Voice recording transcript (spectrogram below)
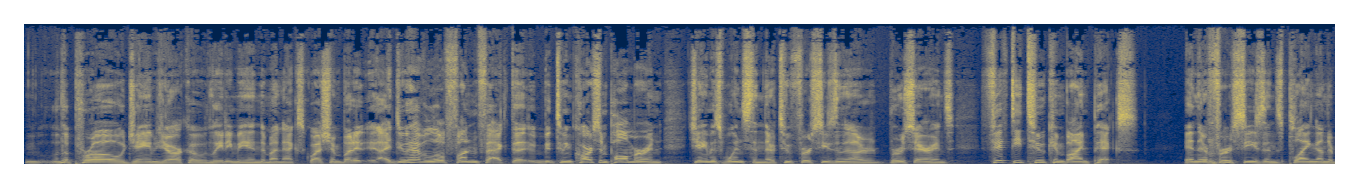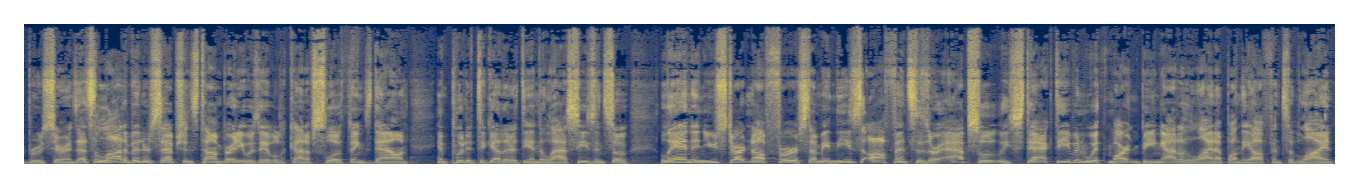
The pro James Yarcho leading me into my next question, but it, I do have a little fun fact that between Carson Palmer and Jameis Winston, their two first seasons under Bruce Arians, 52 combined picks in their mm-hmm. first seasons playing under Bruce Arians. That's a lot of interceptions. Tom Brady was able to kind of slow things down and put it together at the end of last season. So, Landon, you starting off first. I mean, these offenses are absolutely stacked, even with Martin being out of the lineup on the offensive line.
